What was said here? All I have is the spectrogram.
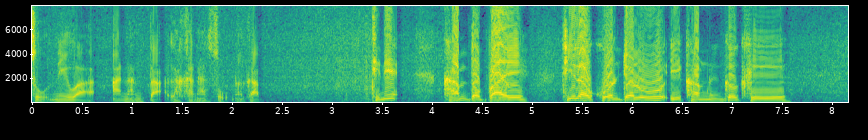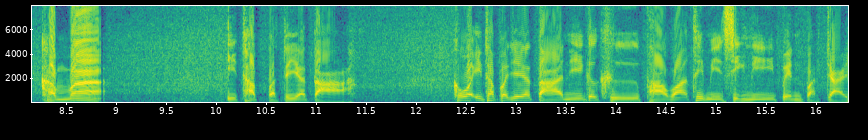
สูตรนี้ว่าอนันตลักษณะสูตรนะครับ ทีนี้คำต่อไปที่เราควรจะรู้อีกคำหนึ่งก็คือคำว่า อิทัปปัจจยตาคาว่าอิทัปปัจจยตานี้ก็คือภาวะที่มีสิ่งนี้เป็นปัจจัย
